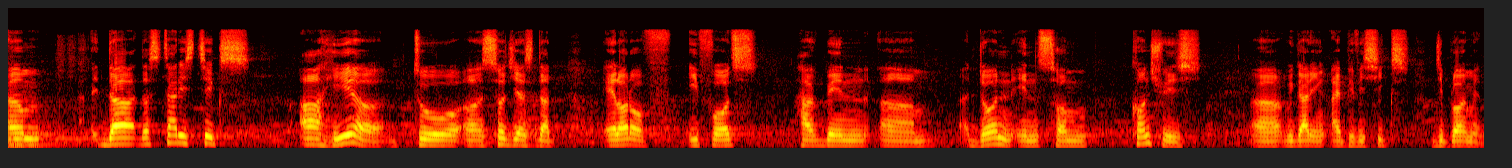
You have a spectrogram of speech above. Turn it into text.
Um, the, the statistics are here to uh, suggest that a lot of efforts have been um, done in some countries uh, regarding IPv6 deployment.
